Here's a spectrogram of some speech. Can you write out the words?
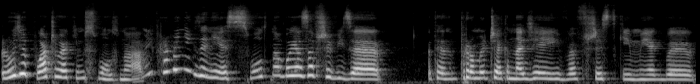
ludzie płaczą jak im smutno, a mi prawie nigdy nie jest smutno, bo ja zawsze widzę ten promyczek nadziei we wszystkim, jakby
